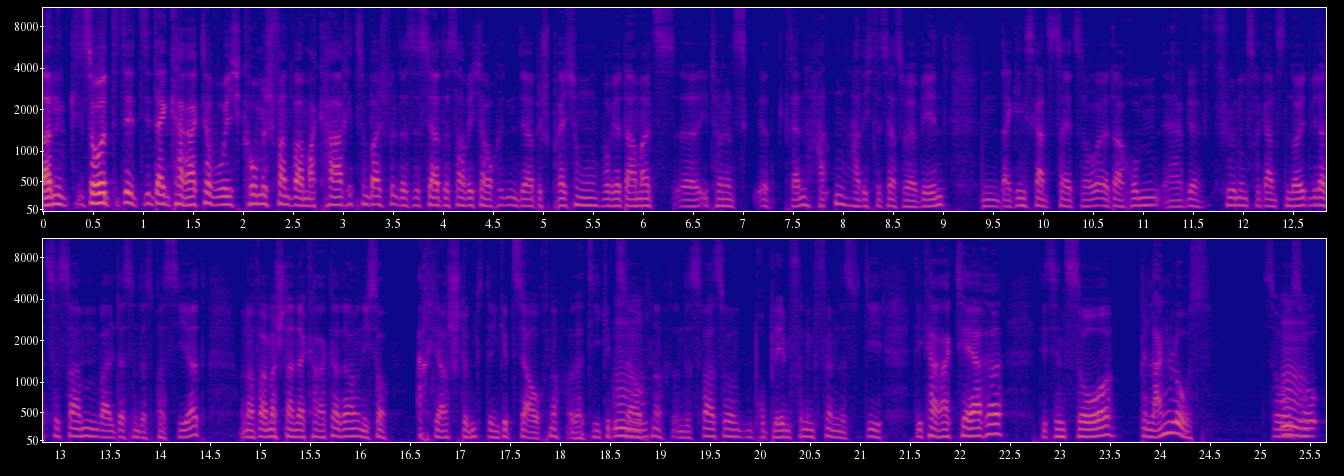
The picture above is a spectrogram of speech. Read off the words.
Dann so dein Charakter, wo ich komisch fand, war Makari zum Beispiel. Das ist ja, das habe ich auch in der Besprechung, wo wir damals äh, Eternals äh, drin hatten, hatte ich das ja so erwähnt. Ähm, Da ging es ganze Zeit so äh, darum, ja, wir führen unsere ganzen Leute wieder zusammen, weil das und das passiert. Und auf einmal stand der Charakter da und ich so, ach ja, stimmt, den gibt's ja auch noch. Oder die gibt's ja Mhm. auch noch. Und das war so ein Problem von dem Film. Das, die, die Charaktere, die sind so belanglos. So, Mhm. so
